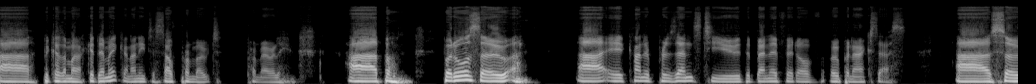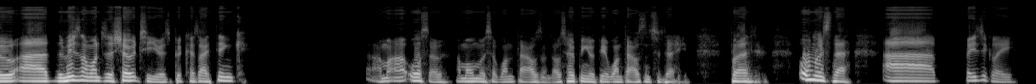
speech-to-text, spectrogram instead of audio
uh, because I'm an academic and I need to self-promote primarily. Uh, but, but also, uh, it kind of presents to you the benefit of open access. Uh, so uh, the reason I wanted to show it to you is because I think I'm also, I'm almost at 1,000. I was hoping it would be 1,000 today, but almost there. basically,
